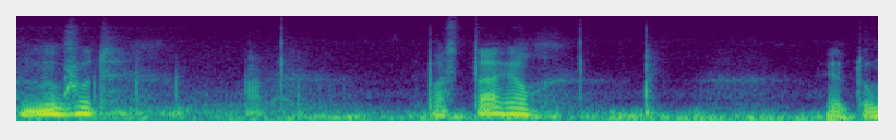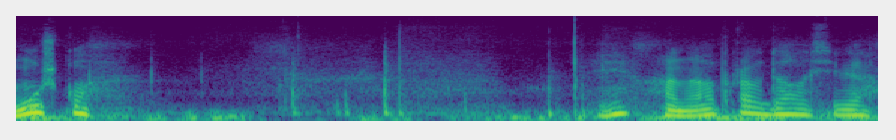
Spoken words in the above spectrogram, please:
Ну вот, поставил эту мушку. Она оправдала себя.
